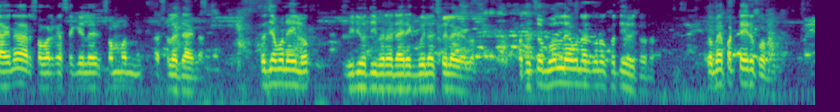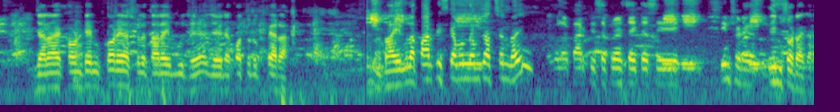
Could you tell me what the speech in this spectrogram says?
চায় না আর সবার কাছে গেলে সম্মান আসলে দেয় না। তো যেমন এই লোক ভিডিও দিবে না ডাইরেক্ট বইলা চলে গেল। অথচ বললে ওনার কোনো ক্ষতি হইতো না। তো ব্যাপারটা এরকম যারা কন্টেন্ট করে আসলে তারাই বুঝে যে এটা কতটুকু প্যারা। ভাই এগুলা পার পিস কেমন দাম চাচ্ছেন ভাই? পার পিস আপনার চাইতেছে তিনশো টাকা piece, তিনশো টাকা।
